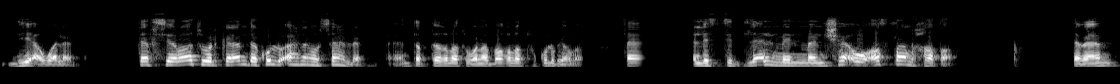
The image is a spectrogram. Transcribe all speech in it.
دي اولا. تفسيرات والكلام ده كله أهلا وسهلا. أنت بتغلط وأنا بغلط وكله بيغلط. فالاستدلال من منشأه أصلا خطأ. تمام؟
